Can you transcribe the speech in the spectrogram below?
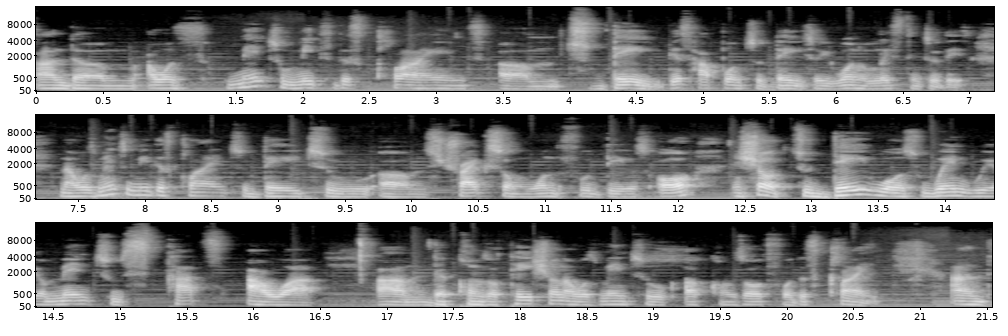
And um, i was meant to meet this client um, today. This happened today so you want to listen to this. Now i was meant to meet this client today to um, strike some wonderful deals or in short today was when we are meant to start our um, the consultation. I was meant to uh, consult for this client. And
